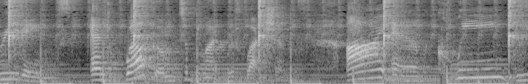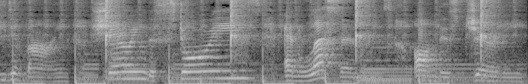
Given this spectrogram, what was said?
Greetings and welcome to Blunt Reflections. I am Queen B Divine, sharing the stories and lessons on this journey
